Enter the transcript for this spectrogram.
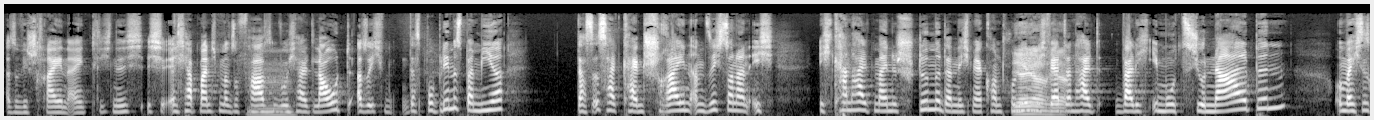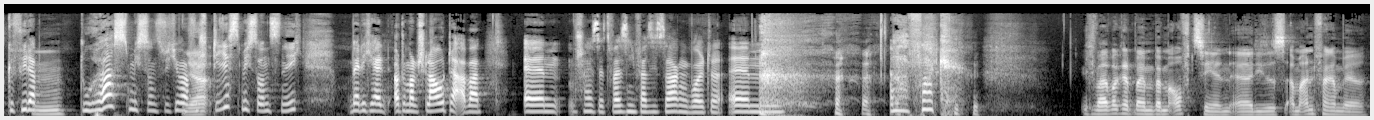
also wir schreien eigentlich nicht. Ich, ich habe manchmal so Phasen, Mhm. wo ich halt laut, also ich, das Problem ist bei mir, das ist halt kein Schreien an sich, sondern ich, ich kann halt meine Stimme dann nicht mehr kontrollieren. Ja, ja, ich werde ja. dann halt, weil ich emotional bin und weil ich das Gefühl habe, du hörst mich sonst nicht oder Mhm. Ja. verstehst mich sonst nicht, werde ich halt automatisch lauter. Aber ähm, scheiße, jetzt weiß ich nicht, was ich sagen wollte. Ähm, ah, fuck. Ich war aber gerade beim, beim Aufzählen, äh, dieses, am Anfang haben wir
